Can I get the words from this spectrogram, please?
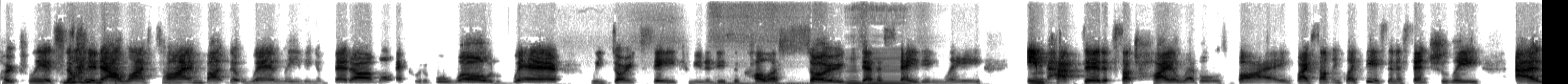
hopefully it's not in our lifetime, but that we're leaving a better, more equitable world where we don't see communities of color so mm-hmm. devastatingly impacted at such higher levels by by something like this and essentially as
